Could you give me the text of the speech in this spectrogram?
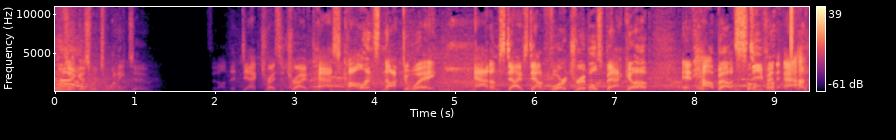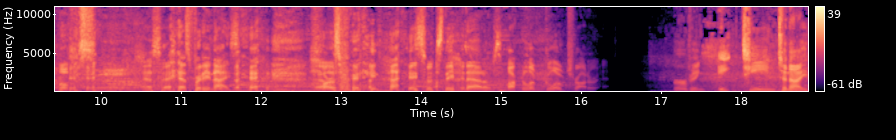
Porzingis with 22. On the deck, tries to drive past Collins, knocked away. Adams dives down four, dribbles back up. And how about Steven Adams? That's, that's pretty nice. that was pretty nice from Steven Adams. Harlem Globetrotter. Irving, 18 tonight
